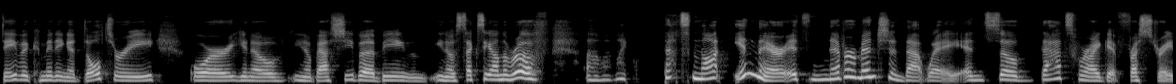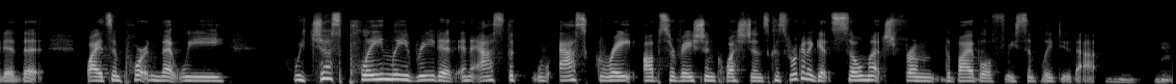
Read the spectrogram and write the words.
David committing adultery or, you know, you know, Bathsheba being, you know, sexy on the roof. Um, I'm like, that's not in there. It's never mentioned that way. And so that's where I get frustrated that why it's important that we we just plainly read it and ask the ask great observation questions because we're going to get so much from the bible if we simply do that. Mm-hmm.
